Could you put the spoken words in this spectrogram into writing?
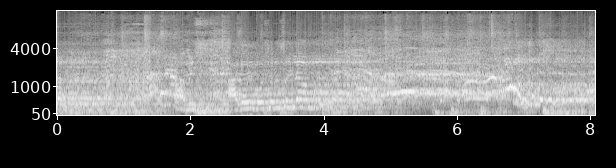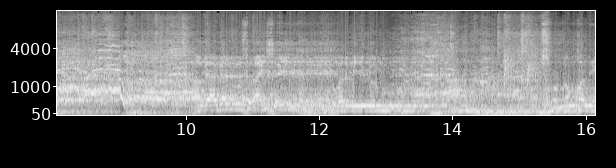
না আমি আগামী বছর ছিলাম আমি আগামী বছর আইসাই তোমার বিয়ে করব। স্বর্ণকলে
